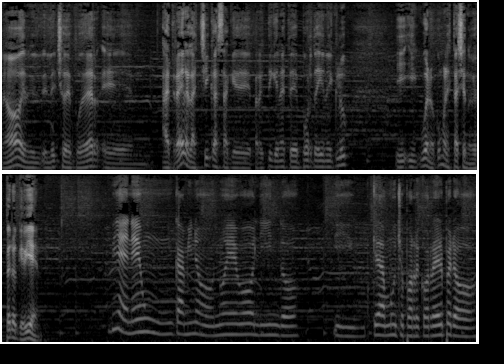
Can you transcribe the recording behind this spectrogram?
¿no? El, el hecho de poder eh, atraer a las chicas a que practiquen este deporte ahí en el club. Y, y, bueno, ¿cómo le está yendo? Espero que bien. Bien, es un camino nuevo, lindo y queda mucho por recorrer, pero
